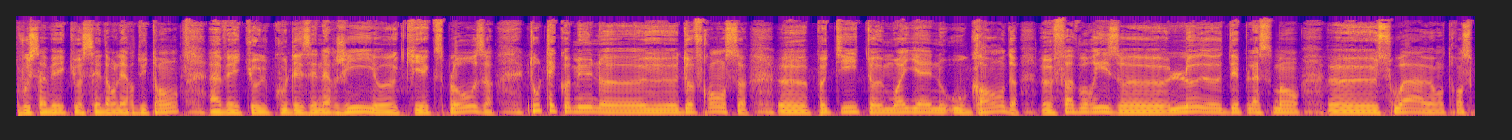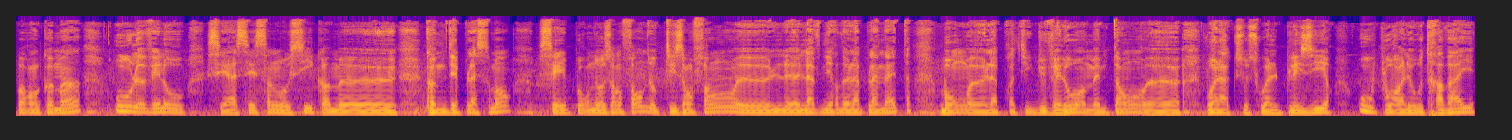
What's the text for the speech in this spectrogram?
Vous savez que c'est dans l'air du temps, avec le coût des énergies euh, qui explose. Toutes les communes euh, de France, euh, petites, moyennes ou grandes, favorisent le déplacement, soit en transport en commun ou le vélo. C'est assez sain aussi comme comme déplacement. C'est pour nos enfants, nos petits enfants, l'avenir de la planète. Bon, la pratique du vélo en même temps, voilà que ce soit le plaisir ou pour aller au travail.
